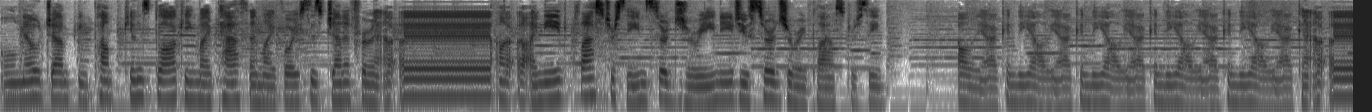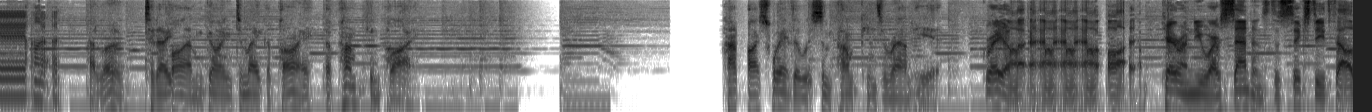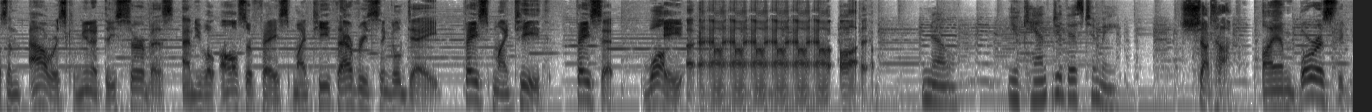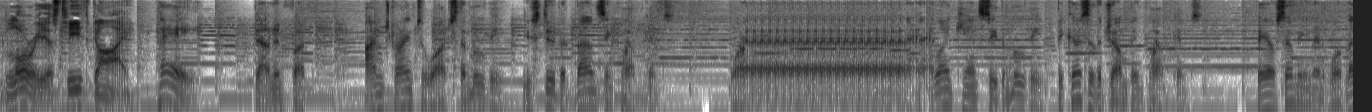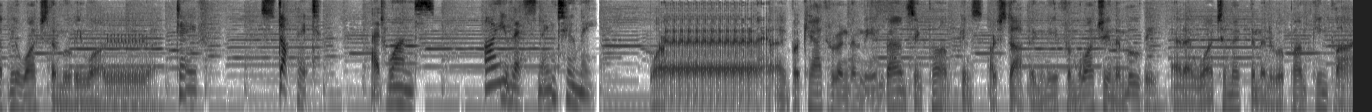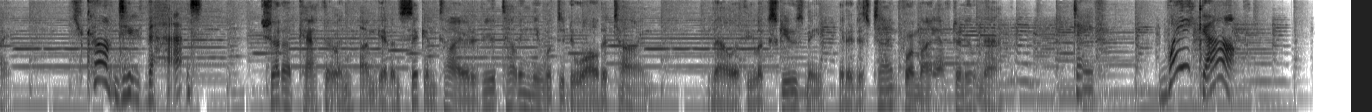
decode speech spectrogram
Oh no, jumping pumpkins blocking my path, and my voice is Jennifer. Uh, uh, uh, I need plasticine surgery. Need you surgery plasticine. Aliak and the Aliak and the Aliak and the Aliak and the Aliak. Uh, uh, uh, uh. Hello, today I am going to make a pie, a pumpkin pie. I swear there were some pumpkins around here. Gray, uh, uh, uh, uh, Karen, you are sentenced to 60,000 hours community service and you will also face my teeth every single day. Face my teeth, face it. Why? Uh, uh, uh, uh, uh, No. You can't do this to me. Shut up. I am Boris the Glorious Teeth Guy. Hey! Down in front. I'm trying to watch the movie, you stupid bouncing pumpkins. Why? I can't see the movie because of the jumping pumpkins. They are so mean and won't let me watch the movie. Dave, stop it. At once. Are you listening to me? Why? But Catherine and mean bouncing pumpkins are stopping me from watching the movie, and I want to make them into a pumpkin pie. You can't do that. Shut up, Catherine. I'm getting sick and tired of you telling me what to do all the time. Now, if you'll excuse me, it is time for my afternoon nap. Dave, wake up!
